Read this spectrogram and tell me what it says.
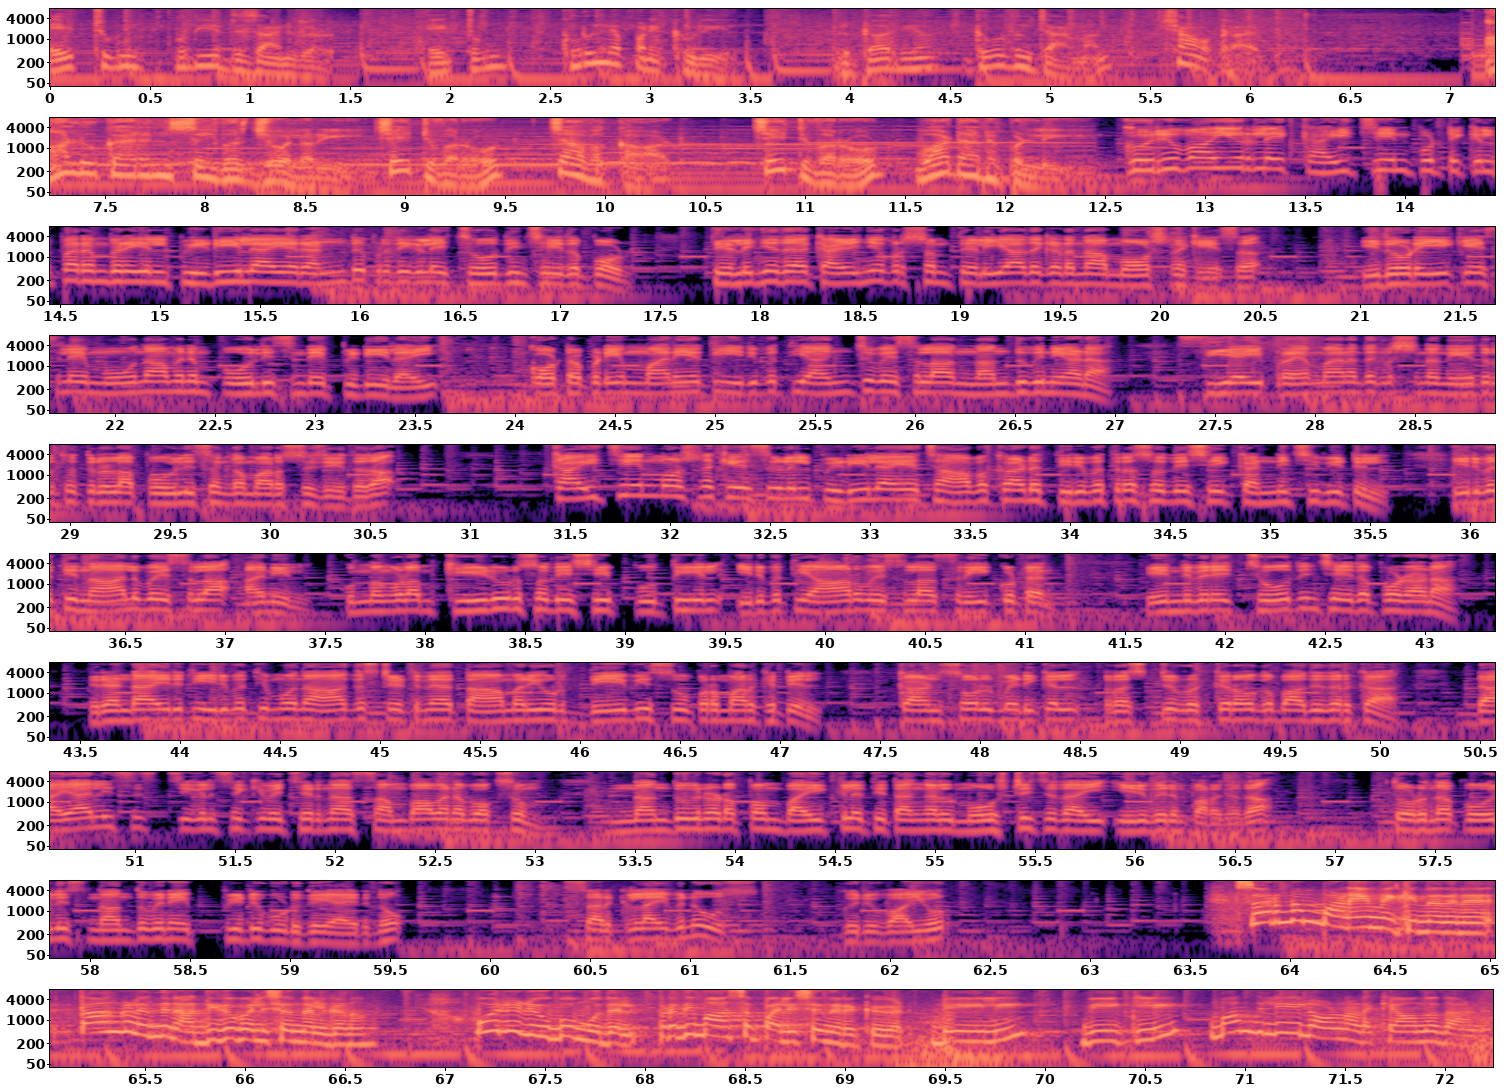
ഏറ്റവും പുതിയ ഡിസൈനുകൾ ഏറ്റവും കുറഞ്ഞ പണിക്കൂലിയിൽ golden diamond Chavakkad. Alukaran silver jewellery Chettuva road Chavakkad. Chettuva road Vadanappally. ഗുരുവായൂരിലെ കൈചെയിൻ പൊട്ടിക്കൽ പരമ്പരയിൽ പിടിയിലായ രണ്ട് പ്രതികളെ ചോദ്യം ചെയ്തപ്പോൾ തെളിഞ്ഞത് കഴിഞ്ഞ വർഷം തെളിയാതെ കിടന്ന മോഷണ കേസ്. ഇതോടെ ഈ കേസിലെ മൂന്നാമനും പോലീസിന്റെ പിടിയിലായി. കോട്ടപ്പടി മനയത്തി ഇരുപത്തി അഞ്ച് വയസ്സുള്ള നന്ദുവിനെയാണ് സി ഐ പ്രേമാനന്ദകൃഷ്ണന്റെ നേതൃത്വത്തിലുള്ള പോലീസ് സംഘം അറസ്റ്റ് ചെയ്തത്. കൈചെയിൻ മോഷണ കേസുകളിൽ പിടിയിലായ ചാവക്കാട് തിരുവത്ര സ്വദേശി കണ്ണിച്ചി വീട്ടിൽ ഇരുപത്തിനാല് വയസ്സുള്ള അനിൽ കുന്നംകുളം കീഴൂർ സ്വദേശി പുത്തിയിൽ ഇരുപത്തിയാറ് വയസ്സുള്ള ശ്രീകുട്ടൻ എന്നിവരെ ചോദ്യം ചെയ്തപ്പോഴാണ് രണ്ടായിരത്തി ഇരുപത്തിമൂന്ന് ആഗസ്റ്റ് എട്ടിന് താമരയൂർ ദേവി സൂപ്പർ മാർക്കറ്റിൽ കൺസോൾ മെഡിക്കൽ ട്രസ്റ്റ് വൃക്കരോഗബാധിതർക്ക് ഡയാലിസിസ് ചികിത്സയ്ക്ക് വെച്ചിരുന്ന സംഭാവന ബോക്സും നന്ദുവിനോടൊപ്പം ബൈക്കിലെത്തി തങ്ങൾ മോഷ്ടിച്ചതായി ഇരുവരും പറഞ്ഞത്. തുടർന്ന് പോലീസ് നന്ദുവിനെ പിടികൂടുകയായിരുന്നു. Circle live news Guruvayur. സ്വർണം പണയം വെക്കുന്നതിന് താങ്കൾ എന്തിന് അധിക പലിശ നൽകണം? ഒരു രൂപ മുതൽ പ്രതിമാസ പലിശ നിരക്കുകൾ ഡെയിലി വീക്ക്ലി മന്ത്ലി ലോൺ അടയ്ക്കാവുന്നതാണ്.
